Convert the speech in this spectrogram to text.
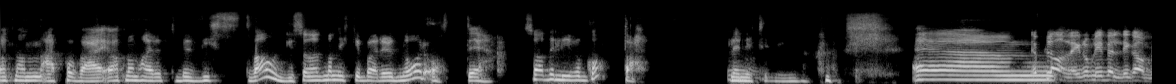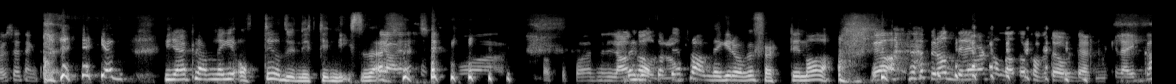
Og at man er på vei, og at man har et bevisst valg, sånn at man ikke bare når 80. Så hadde livet gått, da. Mm. 99, da. Um, Jeg planlegger å bli veldig gammel, så jeg tenkte jeg, planlegger 80, og du 99, så det ja, er, jeg på, en det er godt at jeg planlegger over 40 nå, da. Ja, det er bra det i hvert fall at du har kommet over den kneika.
